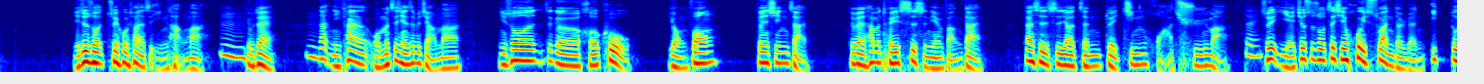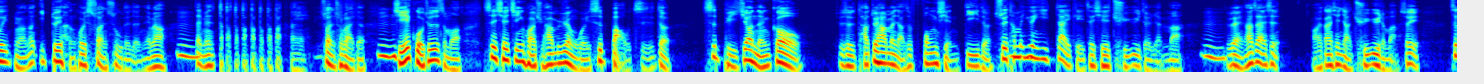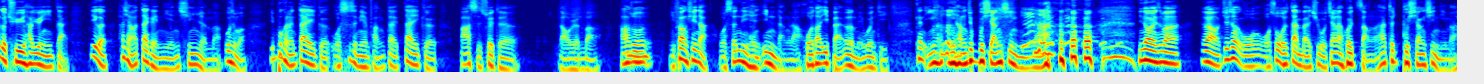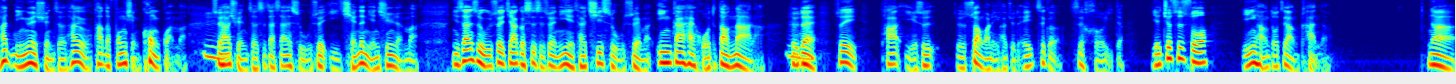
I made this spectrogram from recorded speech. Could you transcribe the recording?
也就是说，最会算的是银行嘛，嗯对不对？嗯，那你看，我们之前是不是讲了吗？你说这个和库、永丰跟新展，对不对？他们推四十年房贷，但是是要针对金华区嘛，对，所以也就是说，这些会算的人一堆，有没一堆很会算数的人，有没有？嗯在里面哒哒哒哒哒哒哒哒，哎，算出来的嗯结果就是什么？这些精华区他们认为是保值的，是比较能够，就是他对他们来讲是风险低的，所以他们愿意带给这些区域的人嘛。嗯对不对？然后再来是，我刚才先讲区域了嘛，所以这个区域他愿意贷。第二个，他想要带给年轻人嘛？为什么？你不可能贷一个我四十年房贷，贷一个八十岁的老人吧？他说：“嗯你放心啦、我身体很硬朗啦，活到一百二没问题。”但银行银行就不相信你啊，你懂我意思吗？对吧？就像我我说我是蛋白区，我将来会涨啊，他就不相信你嘛，他宁愿选择他有他的风险控管嘛，嗯所以他选择是在三十五岁以前的年轻人嘛。你三十五岁加个四十岁，你也才七十五岁嘛，应该还活得到那啦，对不对？所以他也是就是算完了以后觉得，哎，这个是合理的。也就是说，银行都这样看的。那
